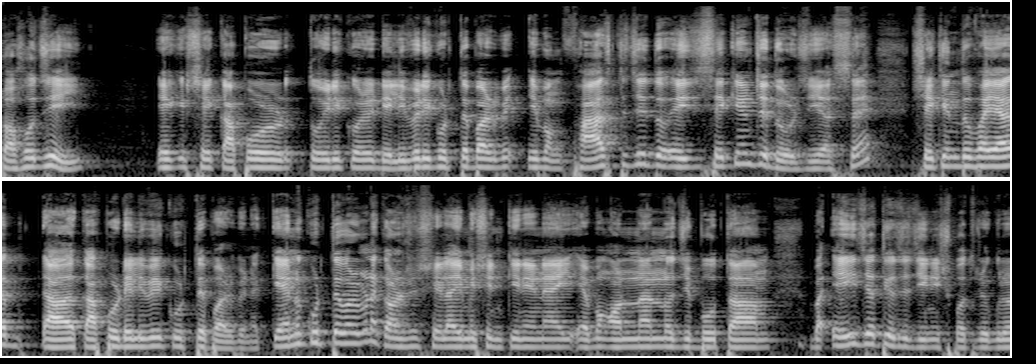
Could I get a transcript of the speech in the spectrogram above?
সহজেই সে কাপড় তৈরি করে ডেলিভারি করতে পারবে এবং ফার্স্ট যে এই সেকেন্ড যে দর্জি আছে, সে কিন্তু ভাইয়া কাপড় ডেলিভারি করতে পারবে না। কেন করতে পারবে না? কারণ সে সেলাই মেশিন কিনে নেয় এবং অন্যান্য যে বোতাম বা এই জাতীয় যে জিনিসপত্রগুলো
